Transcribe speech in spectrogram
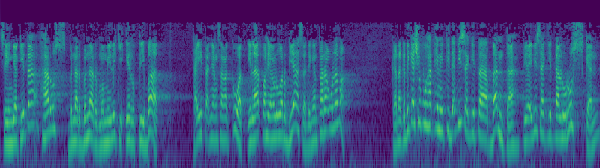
Sehingga kita harus benar-benar memiliki irtibat, kaitan yang sangat kuat, ilaqah yang luar biasa dengan para ulama. Karena ketika syubhat ini tidak bisa kita bantah, tidak bisa kita luruskan,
